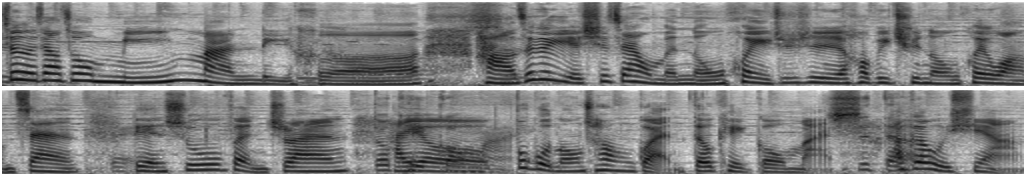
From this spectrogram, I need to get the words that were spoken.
这个叫做米满礼盒。好，这个也是在我们农会，就是后壁区农会网站、脸书粉砖，还有布谷农创馆都可以购买。是的，阿哥我想。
